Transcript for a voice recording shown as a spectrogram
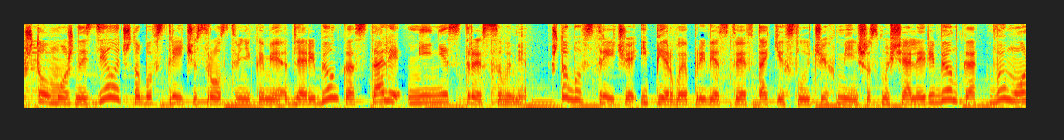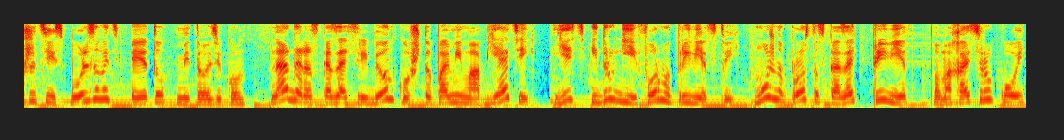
Что можно сделать, чтобы встречи с родственниками для ребенка стали менее стрессовыми? Чтобы встреча и первое приветствие в таких случаях меньше смущали ребенка, вы можете использовать эту методику. Надо рассказать ребенку, что помимо объятий есть и другие формы приветствий. Можно просто сказать «привет», помахать рукой,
